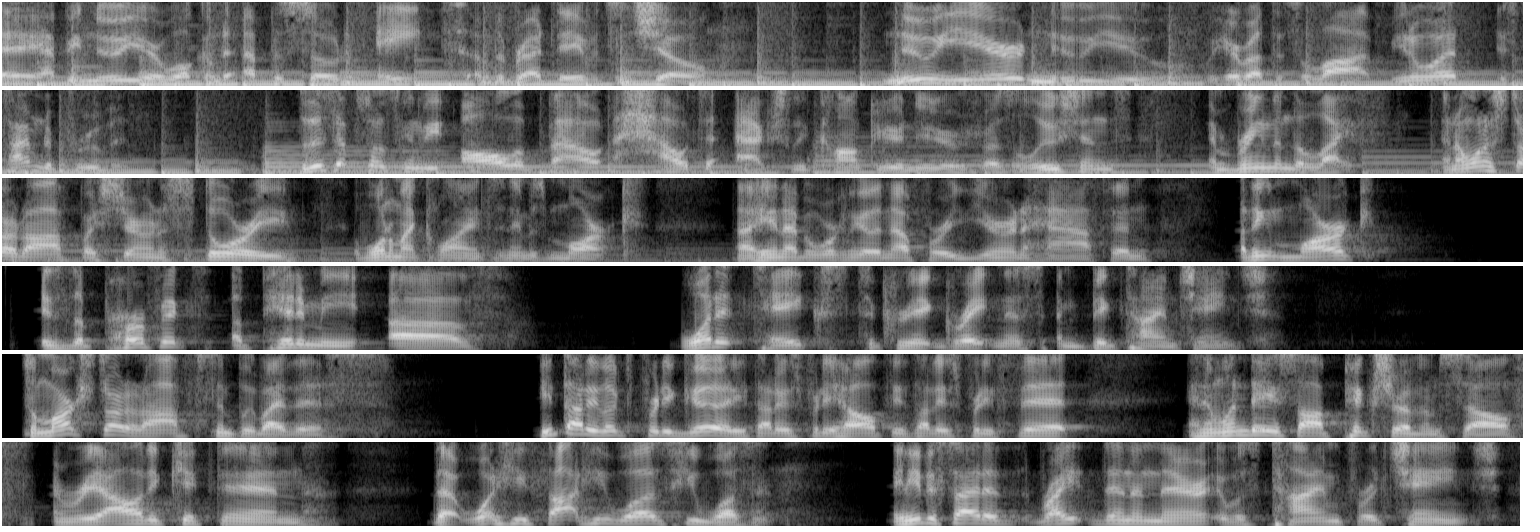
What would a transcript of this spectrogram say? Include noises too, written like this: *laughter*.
Hey, Happy New Year. Welcome to episode eight of The Brad Davidson Show. New year, new you. We hear about this a lot. You know what? It's time to prove it. So, this episode is going to be all about how to actually conquer your New Year's resolutions and bring them to life. And I want to start off by sharing a story of one of my clients. His name is Mark. Uh, he and I have been working together now for a year and a half. And I think Mark is the perfect epitome of what it takes to create greatness and big time change. So Mark started off simply by this. He thought he looked pretty good. He thought he was pretty healthy. He thought he was pretty fit. And then one day he saw a picture of himself, and reality kicked in that what he thought he was, he wasn't. And he decided right then and there it was time for a change.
